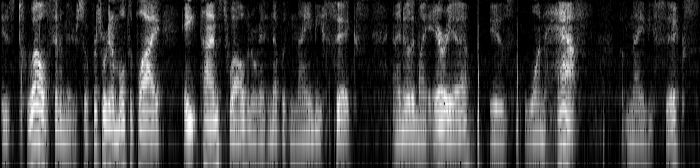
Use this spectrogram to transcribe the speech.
is 12 centimeters. So first we're going to multiply 8 times 12 and we're going to end up with 96. And I know that my area is 1 half of 96.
